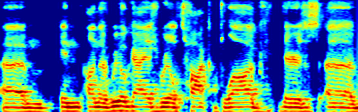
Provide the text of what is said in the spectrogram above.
Um, in on the Real Guys Real Talk blog, there's a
